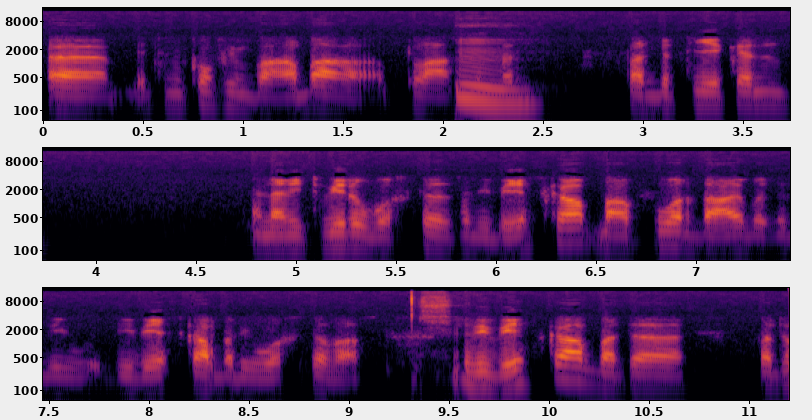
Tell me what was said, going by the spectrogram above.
uh met 'n koffie baba plaasvind. Mm. Wat beteken en dan die tweede hoogste is in die Weskaap, maar voor daai was dit die die Weskaap wat die hoogste was. So die Weskaap wat 'n uh, wat 'n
